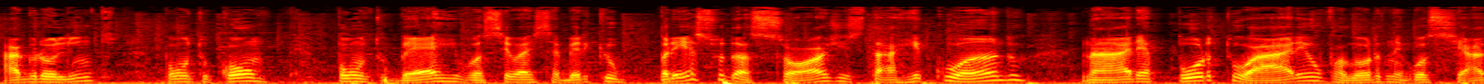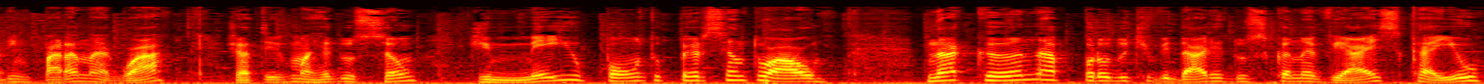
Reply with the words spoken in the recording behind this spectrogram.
agrolink.com.br, você vai saber que o preço da soja está recuando na área portuária. O valor negociado em Paranaguá já teve uma redução de meio ponto percentual. Na cana, a produtividade dos canaviais caiu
